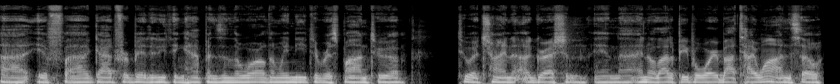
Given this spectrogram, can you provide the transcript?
uh, if, uh, God forbid, anything happens in the world, and we need to respond to a to a China aggression. And uh, I know a lot of people worry about Taiwan, so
